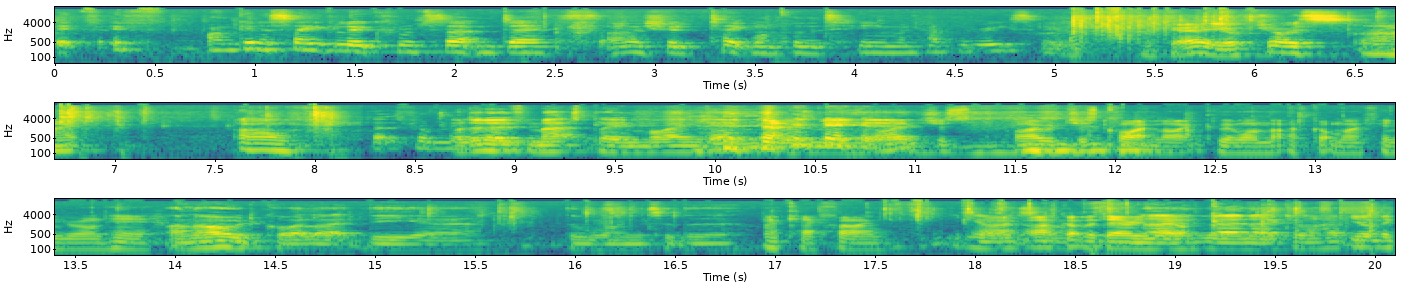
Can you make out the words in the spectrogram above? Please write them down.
Well, If, if I'm going to save Luke from certain deaths, I should take one for the team and have the Reese's. Okay, your choice. Right. Oh, That's probably. I don't know if Matt's playing mind games with me I here, just, I would just quite like the one that I've got my finger on here. and I would quite like the uh, the one to the. Okay, fine. You Right, I've got the dairy no, milk. no, no. Can I have? You want the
